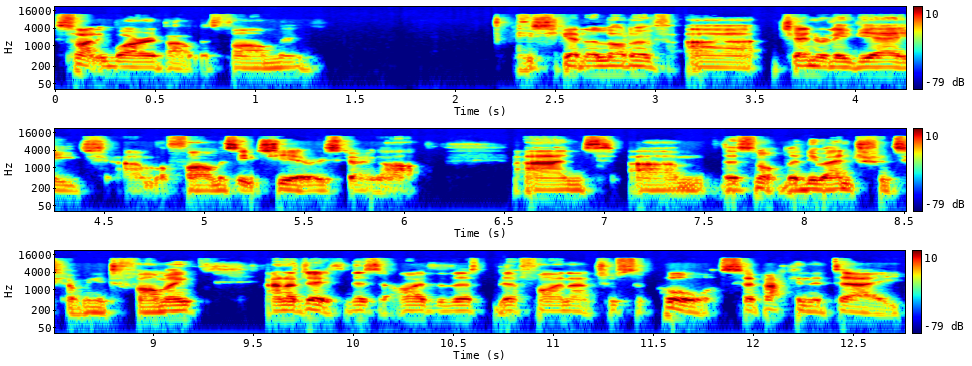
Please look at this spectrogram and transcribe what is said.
slightly worry about with farming is you get a lot of, uh, generally, the age um, of farmers each year is going up. And um, there's not the new entrants coming into farming. And I don't think there's either the, the financial support. So back in the day,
